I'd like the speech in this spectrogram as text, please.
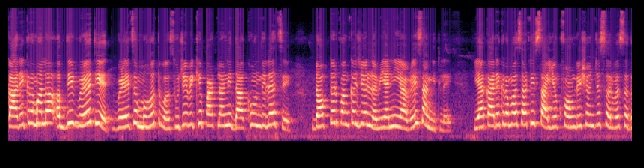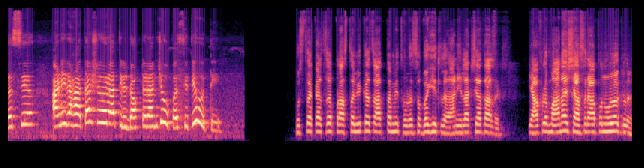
कार्यक्रमाला अगदी वेळेत येत वेळेचं महत्त्व सुजय विखे पाटलांनी दाखवून दिल्याचे डॉक्टर पंकज येल्लम यांनी यावेळी सांगितले. या कार्यक्रमासाठी साह्यक फाउंडेशनचे सर्व सदस्य आणि राहता शहरातील डॉक्टरांची उपस्थिती होती. पुस्तकाचं प्रास्ताविकच आता मी थोडंसं बघितलं आणि लक्षात आलं की आपलं मानसशास्त्र आपण ओळखलं.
